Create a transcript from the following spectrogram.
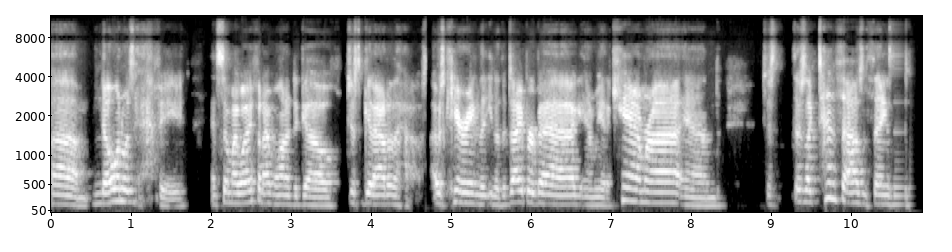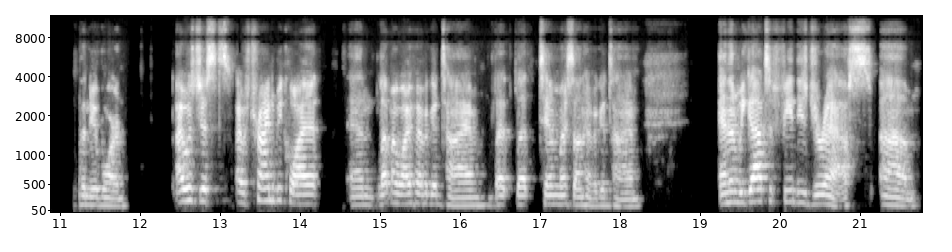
Um, no one was happy. And so my wife and I wanted to go just get out of the house. I was carrying the, you know, the diaper bag and we had a camera and just there's like 10,000 things the newborn. I was just I was trying to be quiet and let my wife have a good time, let let Tim, my son, have a good time. And then we got to feed these giraffes. Um,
